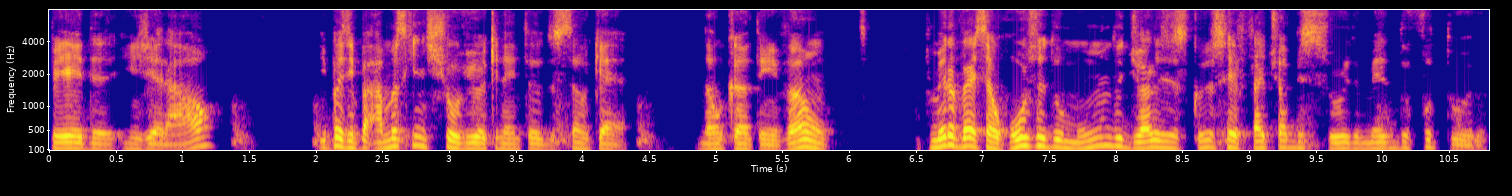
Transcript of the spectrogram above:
perda em geral. E, por exemplo, a música que a gente ouviu aqui na introdução, que é Não Canta em Vão, o primeiro verso é o rosto do mundo de olhos escuros reflete o absurdo, o medo do futuro.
